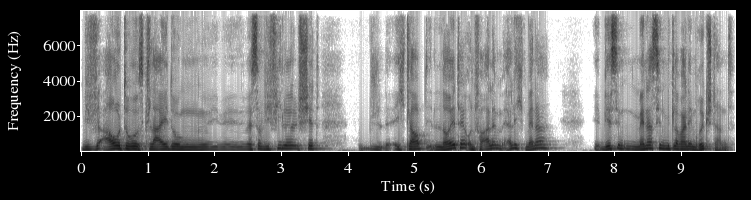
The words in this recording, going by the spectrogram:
Wie viel Autos, Kleidung, weißt du, wie viel Shit. Ich glaube, Leute und vor allem, ehrlich, Männer, wir sind, Männer sind mittlerweile im Rückstand.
